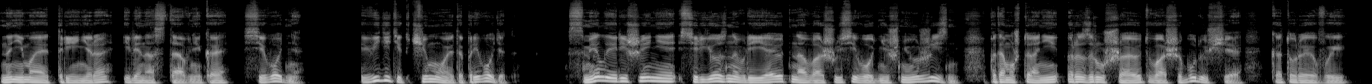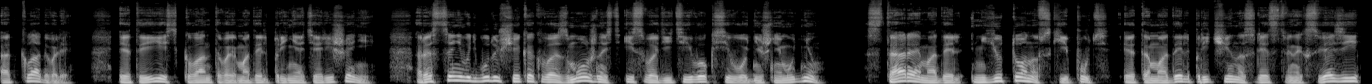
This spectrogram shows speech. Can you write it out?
нанимая тренера или наставника сегодня. Видите, к чему это приводит? Смелые решения серьезно влияют на вашу сегодняшнюю жизнь, потому что они разрушают ваше будущее, которое вы откладывали. Это и есть квантовая модель принятия решений. Расценивать будущее как возможность и сводить его к сегодняшнему дню. Старая модель — ньютоновский путь. Это модель причинно-следственных связей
